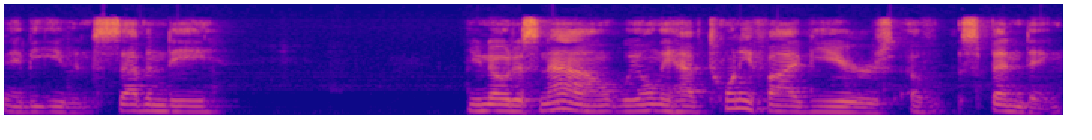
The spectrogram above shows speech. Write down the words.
maybe even 70. You notice now we only have 25 years of spending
